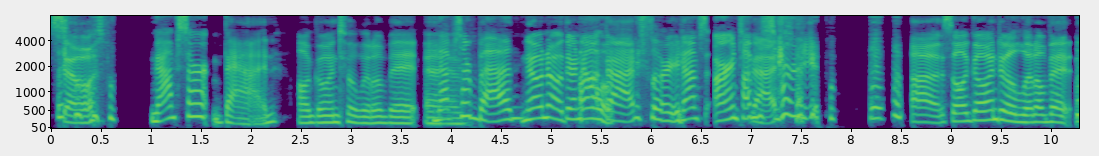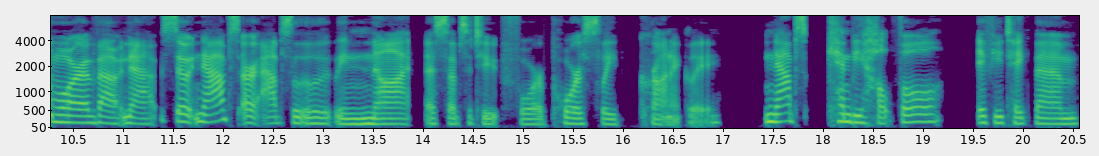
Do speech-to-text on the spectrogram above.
So naps aren't bad. I'll go into a little bit. Of... naps are bad. No, no, they're not Oh, bad. Sorry. Naps aren't I'm bad. sorry. Uh, so I'll go into a little bit more about naps. So naps are absolutely not a substitute for poor sleep chronically. Naps can be helpful if you take them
